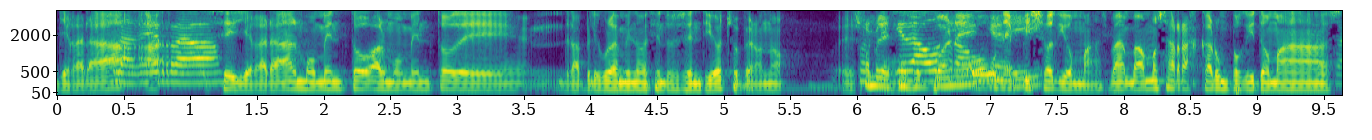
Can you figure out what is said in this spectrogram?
llegará La a- guerra. sí, llegará al momento al momento de, de la película de 1968, pero no. Es Hombre, se supone que un ahí- episodio más. Va- Vamos a rascar un poquito más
